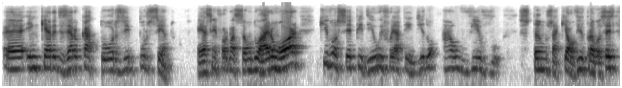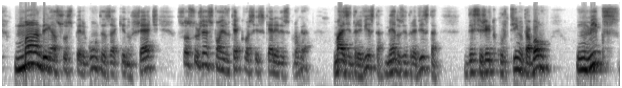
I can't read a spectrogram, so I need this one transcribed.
é, em queda de 0,14%. Essa é a informação do Iron Ore que você pediu e foi atendido ao vivo. Estamos aqui ao vivo para vocês. Mandem as suas perguntas aqui no chat, suas sugestões, o que é que vocês querem nesse programa. Mais entrevista? Menos entrevista? Desse jeito curtinho, tá bom? Um mix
